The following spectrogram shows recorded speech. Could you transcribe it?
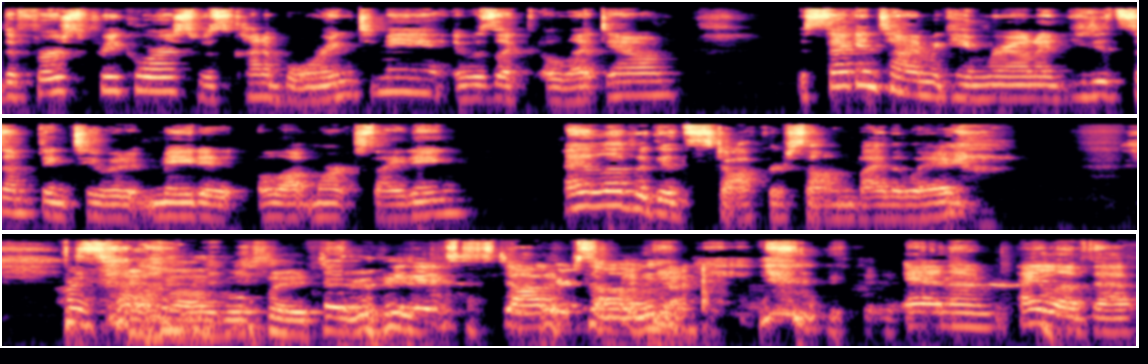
the first pre-chorus was kind of boring to me. It was like a letdown. The second time it came around, and he did something to it. It made it a lot more exciting. I love a good stalker song, by the way. so, I was say too. good stalker song, and um, I love that.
